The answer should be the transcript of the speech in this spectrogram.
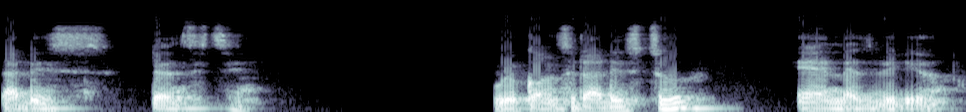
That is density. We'll consider this too in next video.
